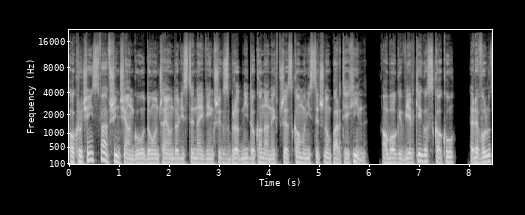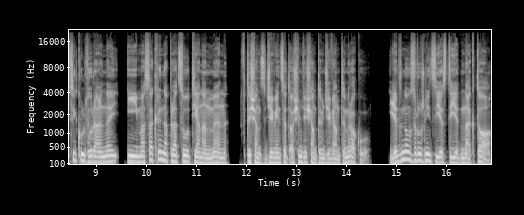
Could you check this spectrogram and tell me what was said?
Okrucieństwa w Xinjiangu dołączają do listy największych zbrodni dokonanych przez Komunistyczną Partię Chin, obok wielkiego skoku, rewolucji kulturalnej i masakry na placu Tiananmen w 1989 roku. Jedną z różnic jest jednak to,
